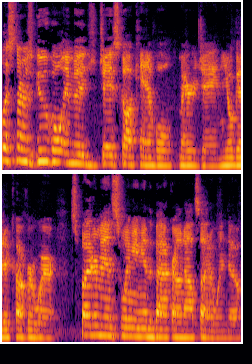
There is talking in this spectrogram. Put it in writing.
Listeners, Google image J. Scott Campbell, Mary Jane. You'll get a cover where Spider Man swinging in the background outside a window,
